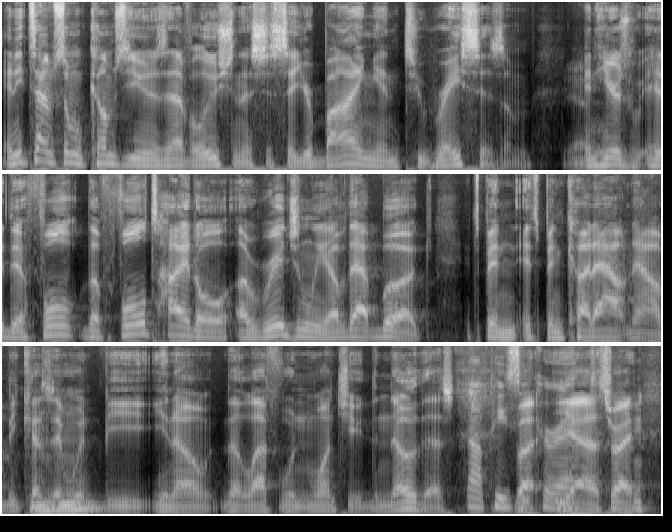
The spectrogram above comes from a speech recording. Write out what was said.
Anytime someone comes to you as an evolutionist, just say you're buying into racism. And here's here- the full the full title originally of that book. It's been it's been cut out now because it mm-hmm. would be you know the left wouldn't want you to know this. Not PC But, correct. Yeah, that's right.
